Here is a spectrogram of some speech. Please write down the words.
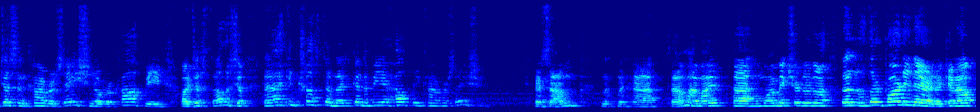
just in conversation over coffee or just fellowship, that I can trust them that it's going to be a healthy conversation. And some some I might uh, want to make sure there's a, there's a third party there that can help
